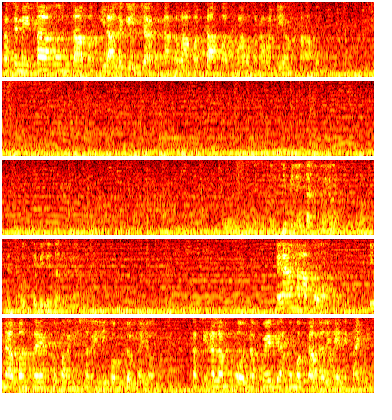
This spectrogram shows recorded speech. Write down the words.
Kasi may taong dapat ilalagay dyan, na karapat dapat para sa karamihang tao. Responsibilidad mo yun. Responsibilidad mo yun. Kaya nga ako, binabantayan ko pa rin yung sarili ko hanggang ngayon. Kasi alam ko na pwede ako magkamali anytime. eh.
